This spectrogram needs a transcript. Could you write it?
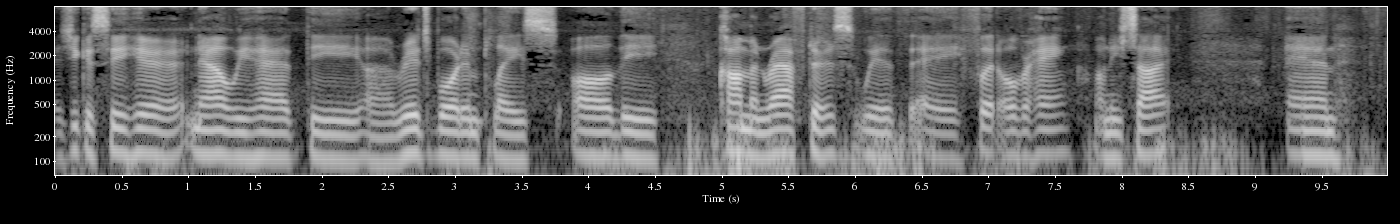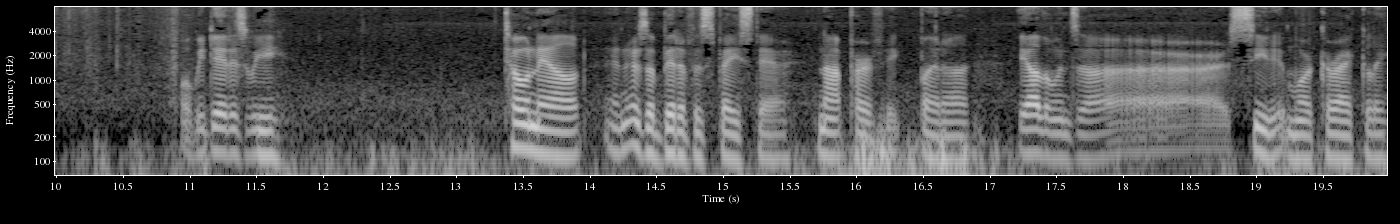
As you can see here, now we had the uh, ridge board in place, all the common rafters with a foot overhang on each side. And what we did is we toe-nailed, and there's a bit of a space there, not perfect, but uh, the other ones are seated more correctly,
